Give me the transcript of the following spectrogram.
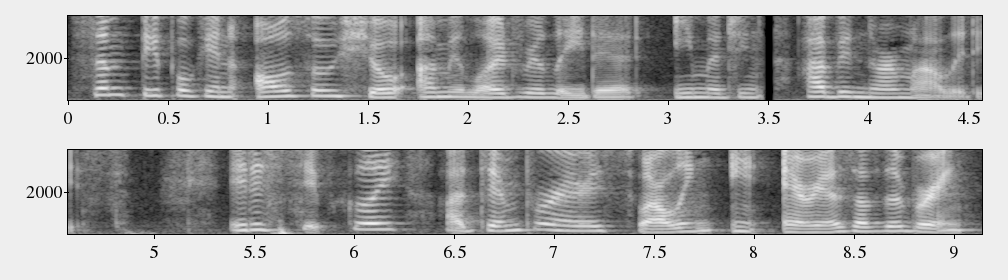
Some people can also show amyloid related imaging abnormalities. It is typically a temporary swelling in areas of the brain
